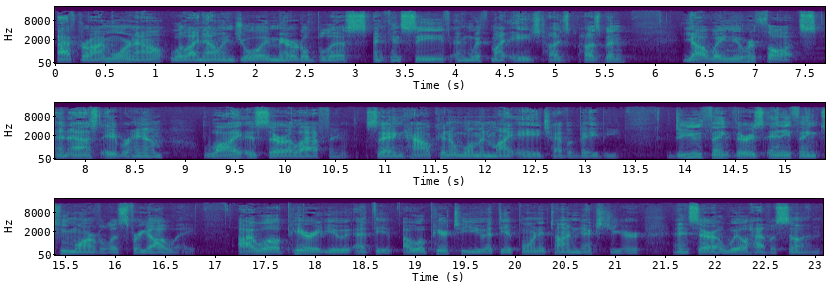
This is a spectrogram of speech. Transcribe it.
After I'm worn out, will I now enjoy marital bliss and conceive, and with my aged hus- husband? Yahweh knew her thoughts and asked Abraham, Why is Sarah laughing, saying, How can a woman my age have a baby? Do you think there is anything too marvelous for Yahweh? I will appear at you at the I will appear to you at the appointed time next year, and Sarah will have a son.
